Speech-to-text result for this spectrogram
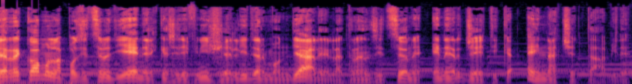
Per Recomon la posizione di Enel, che si definisce leader mondiale nella transizione energetica, è inaccettabile.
